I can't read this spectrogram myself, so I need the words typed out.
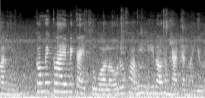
มันก็ไม่ใกล้ไม่ไกลตัวแล้วด้วยความที่เราทำงานกันมาเยอะ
